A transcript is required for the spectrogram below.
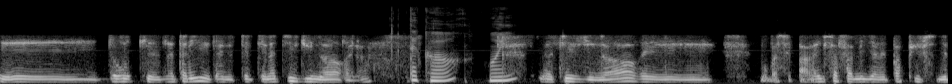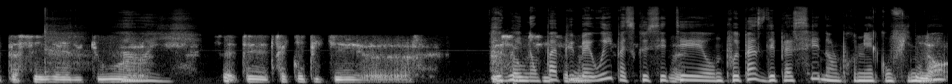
Et donc, euh, Nathalie était, était native du Nord, elle. hein. D'accord, oui. native du Nord et bon bah c'est pareil, sa famille n'avait pas pu se déplacer rien du tout. Ah euh, oui. ça a été très compliqué. Euh, ah oui, non pas pu. Ben oui, parce que c'était, on ne pouvait pas se déplacer dans le premier confinement.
